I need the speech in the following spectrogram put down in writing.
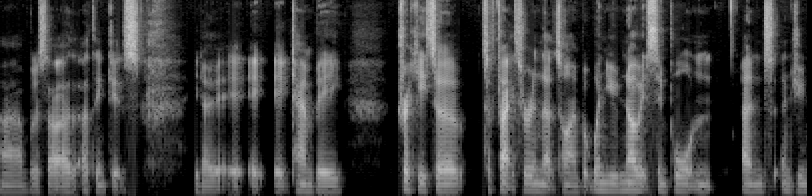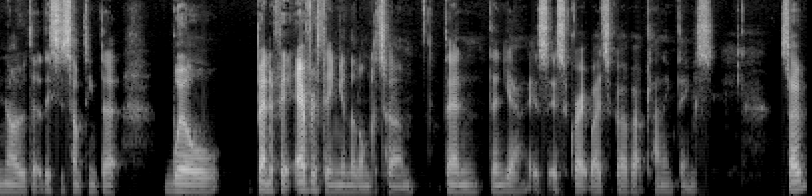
uh, because I, I, think it's you know it, it, it, can be tricky to to factor in that time, but when you know it's important and and you know that this is something that will benefit everything in the longer term, then then yeah, it's it's a great way to go about planning things. So,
